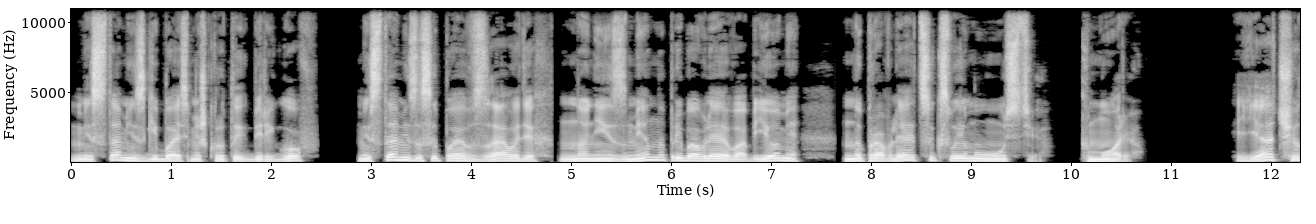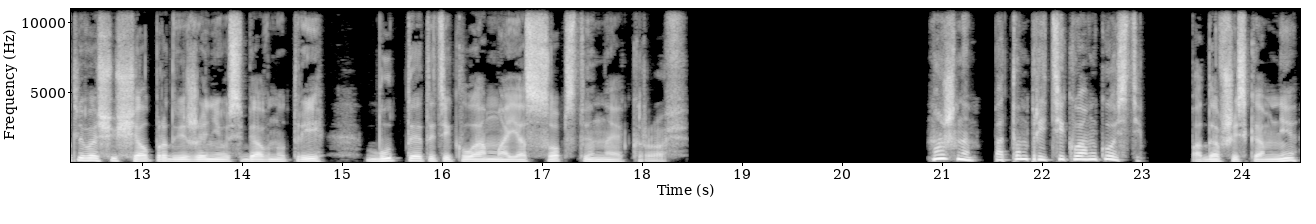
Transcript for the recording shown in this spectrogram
местами изгибаясь меж крутых берегов, местами засыпая в заводях, но неизменно прибавляя в объеме, направляется к своему устью, к морю. Я отчетливо ощущал продвижение у себя внутри, будто это текла моя собственная кровь. «Можно потом прийти к вам в гости?» Подавшись ко мне,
